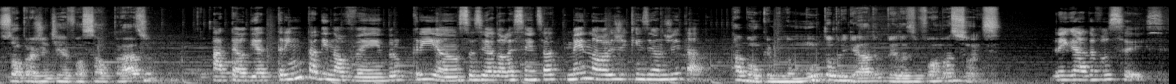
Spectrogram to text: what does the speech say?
Só para a gente reforçar o prazo. Até o dia 30 de novembro, crianças e adolescentes menores de 15 anos de idade. Tá bom, Camila. Muito obrigado pelas informações. Obrigada a vocês.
